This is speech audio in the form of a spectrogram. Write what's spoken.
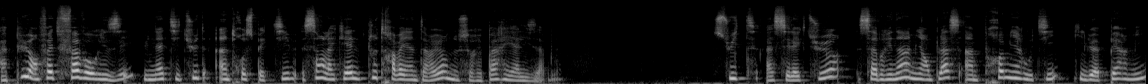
a pu en fait favoriser une attitude introspective sans laquelle tout travail intérieur ne serait pas réalisable. Suite à ces lectures, Sabrina a mis en place un premier outil qui lui a permis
